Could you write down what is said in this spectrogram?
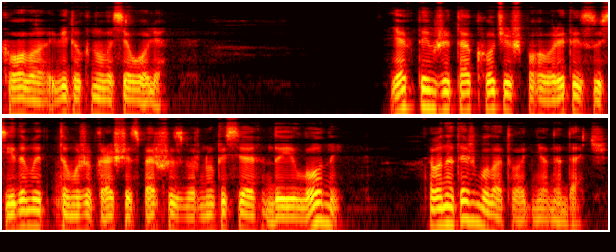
коло відгукнулася Оля. Як ти вже так хочеш поговорити з сусідами, то може краще спершу звернутися до Ілони. Вона теж була того дня на дачі.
